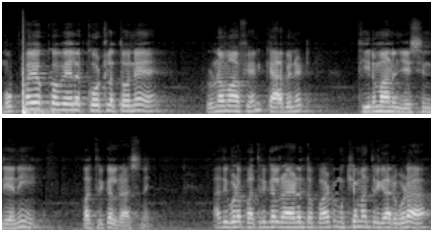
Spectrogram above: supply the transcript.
ముప్పై ఒక్క వేల కోట్లతోనే రుణమాఫీ అని క్యాబినెట్ తీర్మానం చేసింది అని పత్రికలు రాసినాయి. అది కూడా పత్రికలు రాయడంతో పాటు ముఖ్యమంత్రి గారు కూడా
